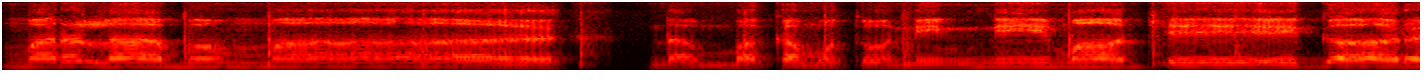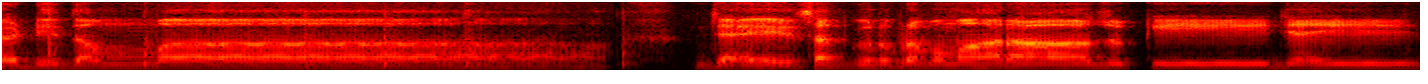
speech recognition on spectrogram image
మరల బొమ్మ. నమ్మకముతో నిన్నే మార్చే గారడిదమ్మా. జై సద్గురు ప్రభు మహారాజుకి జై.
